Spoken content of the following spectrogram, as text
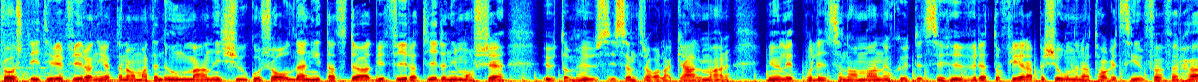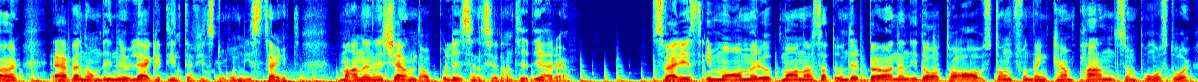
Först i TV4-nyheterna om att en ung man i 20-årsåldern hittats död vid fyra tiden i morse utomhus i centrala Kalmar. Enligt polisen har mannen skjutits i huvudet och flera personer har tagits in för förhör även om det i nuläget inte finns någon misstänkt. Mannen är känd av polisen sedan tidigare. Sveriges imamer uppmanas att under bönen idag ta avstånd från den kampanj som påstår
